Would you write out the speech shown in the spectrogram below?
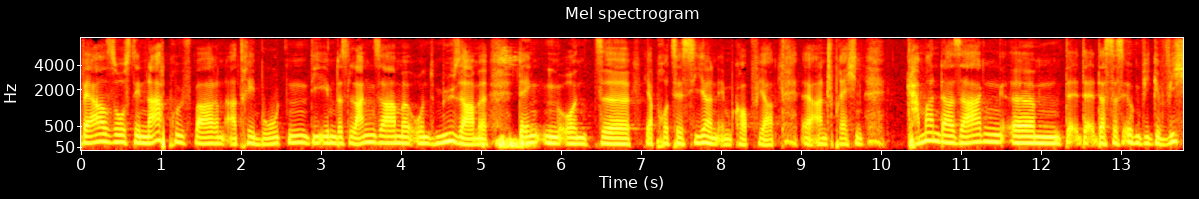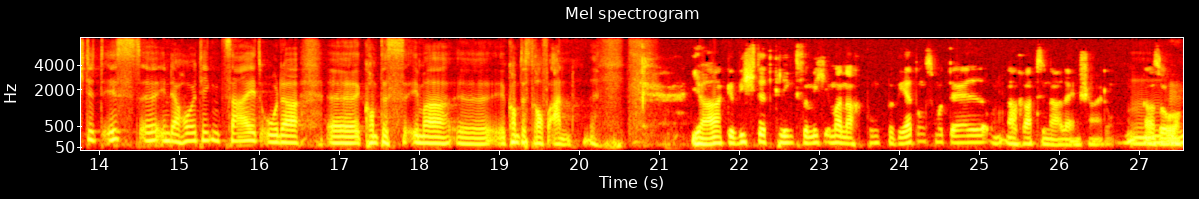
versus den nachprüfbaren Attributen, die eben das langsame und mühsame Denken und äh, ja Prozessieren im Kopf ja ansprechen kann man da sagen, ähm, dass das irgendwie gewichtet ist äh, in der heutigen Zeit oder äh, kommt es immer, äh, kommt es drauf an? Ja, gewichtet klingt für mich immer nach Punktbewertungsmodell und nach rationaler Entscheidung. Mhm. Also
